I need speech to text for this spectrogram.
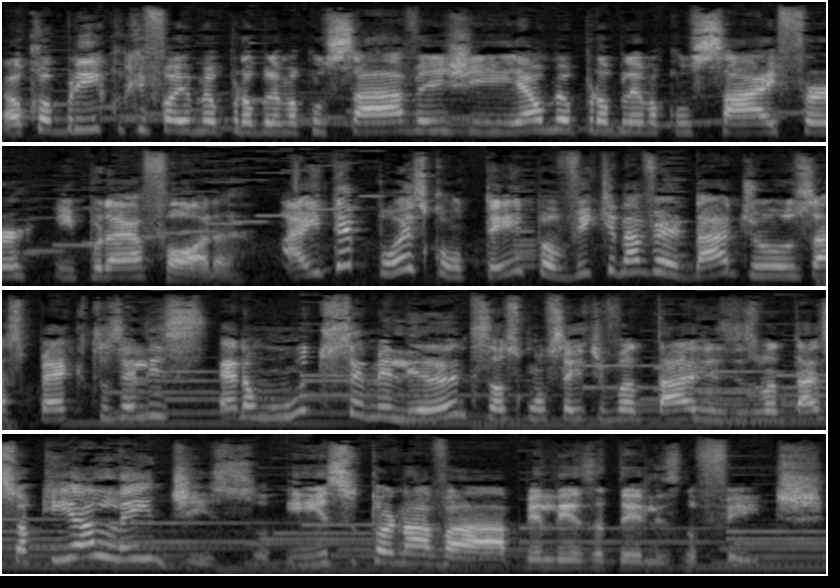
É o que eu brinco que foi o meu problema com Savage, e é o meu problema com Cypher e por aí afora. Aí depois, com o tempo, eu vi que na verdade os aspectos eles eram muito semelhantes aos conceitos de vantagens e desvantagens, só que ia além disso. E isso tornava a beleza deles no Fate.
